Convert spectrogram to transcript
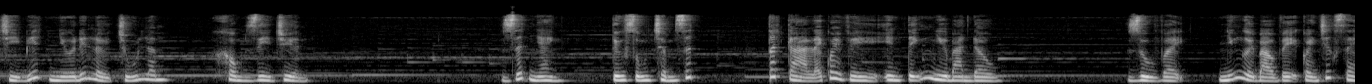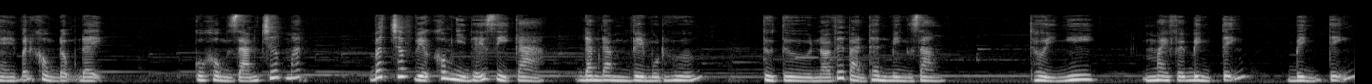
chỉ biết nhớ đến lời chú Lâm, không di chuyển. Rất nhanh, tiếng súng chấm dứt, tất cả lại quay về yên tĩnh như ban đầu. Dù vậy, những người bảo vệ quanh chiếc xe vẫn không động đậy. Cô không dám chớp mắt, bất chấp việc không nhìn thấy gì cả, đăm đăm về một hướng. Từ từ nói với bản thân mình rằng Thời nghi, mày phải bình tĩnh, bình tĩnh.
